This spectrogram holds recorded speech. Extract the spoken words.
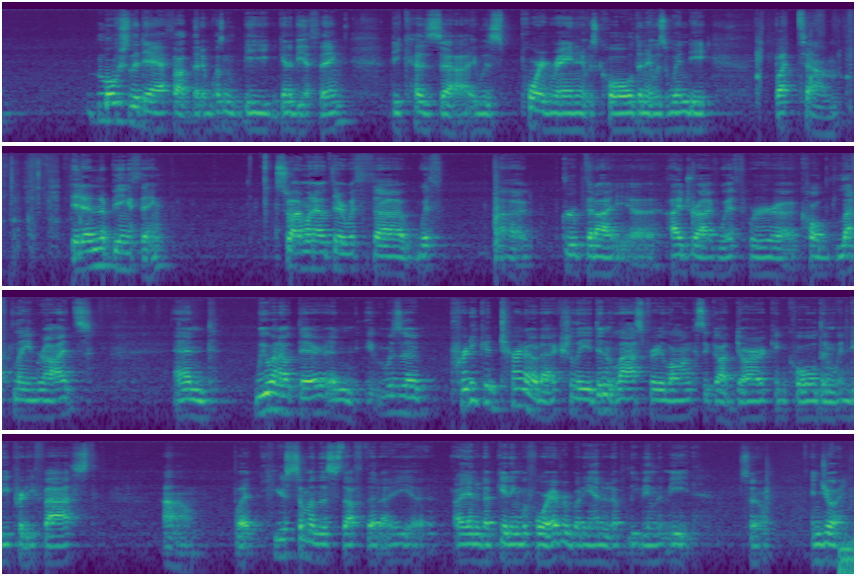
most of the day I thought that it wasn't be going to be a thing because uh, it was pouring rain and it was cold and it was windy. But um, it ended up being a thing. So I went out there with uh, with a group that I uh, I drive with. We're uh, called Left Lane Rides, and we went out there, and it was a pretty good turnout actually. It didn't last very long because it got dark and cold and windy pretty fast. Um, but here's some of the stuff that I uh, I ended up getting before everybody ended up leaving the meet. So enjoy.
